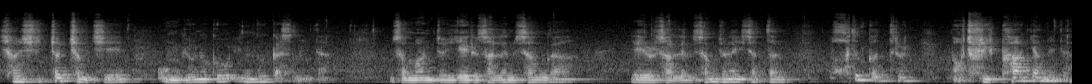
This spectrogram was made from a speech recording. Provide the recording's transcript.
현실적 정치에 옮겨놓고 있는 것 같습니다. 우선 먼저 예루살렘 성과 예루살렘 성전에 있었던 모든 것들을 모조리 파괴합니다.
